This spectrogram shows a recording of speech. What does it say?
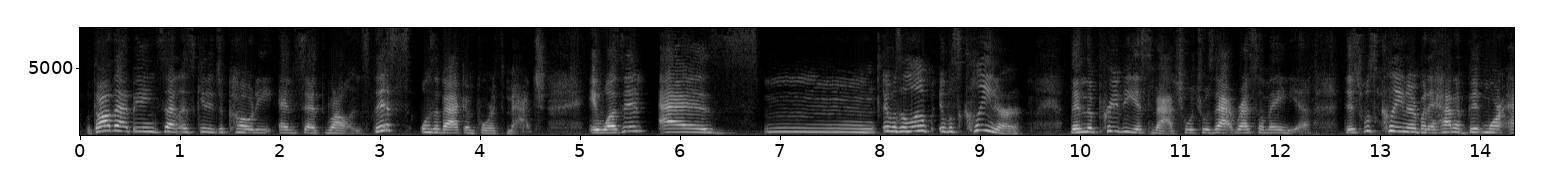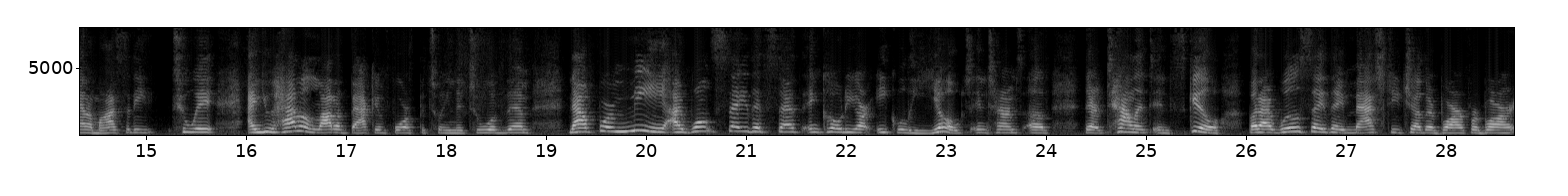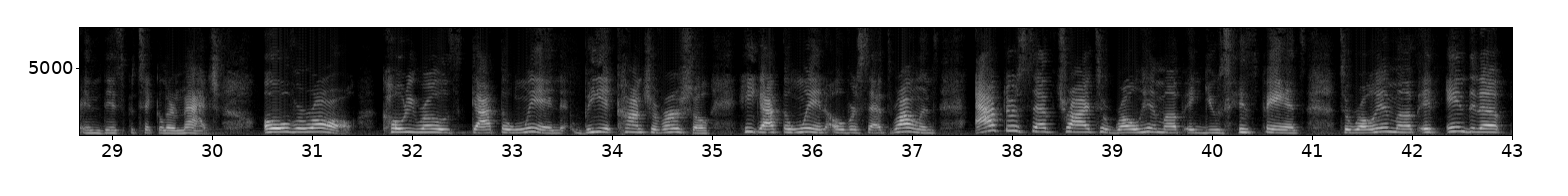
With all that being said, let's get into Cody and Seth Rollins. This was a back and forth match. It wasn't as mm, it was a little it was cleaner than the previous match, which was at WrestleMania. This was cleaner, but it had a bit more animosity to it, and you had a lot of back and forth between the two of them. Now, for me, I won't say that Seth and Cody are equally yoked in terms of their talent and skill, but I will say they matched each other bar for bar in this particular match. Overall, Cody Rhodes got the win, be it controversial, he got the win over Seth Rollins. After Seth tried to roll him up and use his pants to roll him up, it ended up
